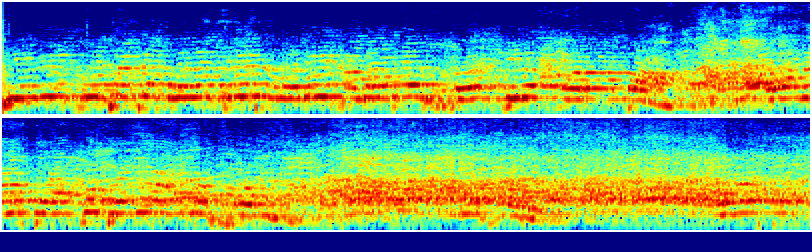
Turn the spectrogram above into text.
যিনি কথাটা বলেছেন, উনি আমাদের শ্রদ্ধেয় বড়াপা। ওনার পক্ষ থেকে আমরা sorry। আমরা sorry। ওনার পক্ষ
